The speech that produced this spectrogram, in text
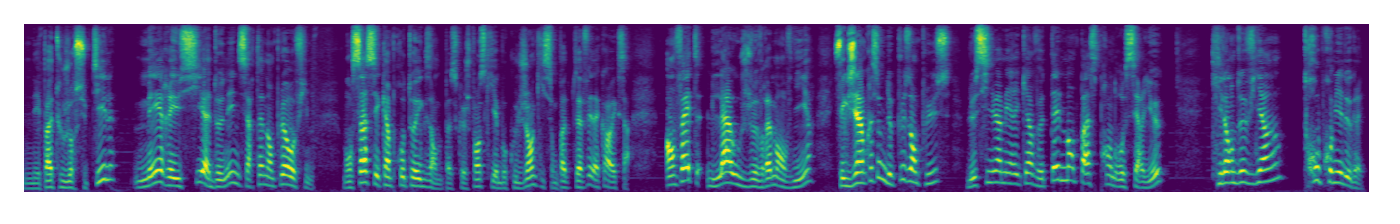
n'est pas toujours subtile, mais réussit à donner une certaine ampleur au film. Bon, ça, c'est qu'un proto-exemple, parce que je pense qu'il y a beaucoup de gens qui sont pas tout à fait d'accord avec ça. En fait, là où je veux vraiment en venir, c'est que j'ai l'impression que de plus en plus, le cinéma américain veut tellement pas se prendre au sérieux qu'il en devient trop premier degré.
